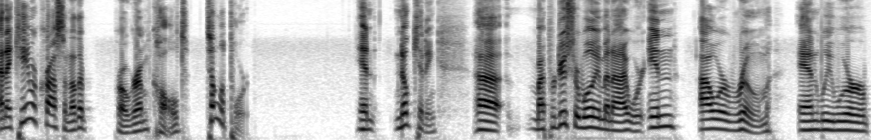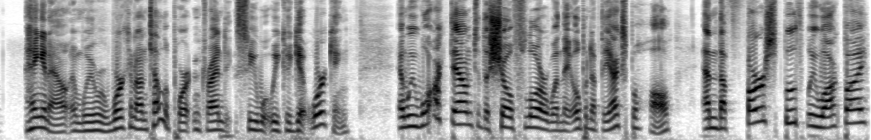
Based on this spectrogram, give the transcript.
And I came across another program called Teleport. And no kidding, uh, my producer William and I were in our room and we were hanging out and we were working on Teleport and trying to see what we could get working. And we walked down to the show floor when they opened up the expo hall, and the first booth we walked by,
